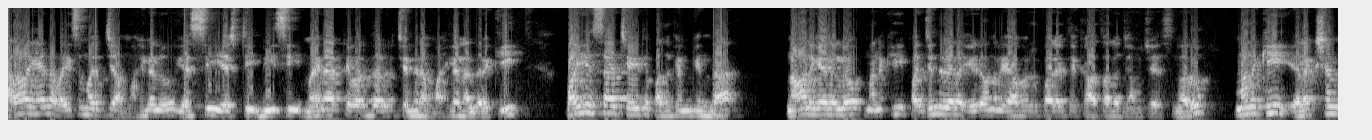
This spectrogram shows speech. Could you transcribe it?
అరవై ఏళ్ళ వయసు మధ్య మహిళలు ఎస్సీ ఎస్టీ బీసీ మైనారిటీ వర్గాలకు చెందిన మహిళలందరికీ వైఎస్ఆర్ చేయుత పథకం కింద నాలుగేళ్ళలో మనకి పద్దెనిమిది వేల ఏడు వందల యాభై రూపాయలు అయితే ఖాతాలో జమ చేస్తున్నారు. మనకి ఎలక్షన్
